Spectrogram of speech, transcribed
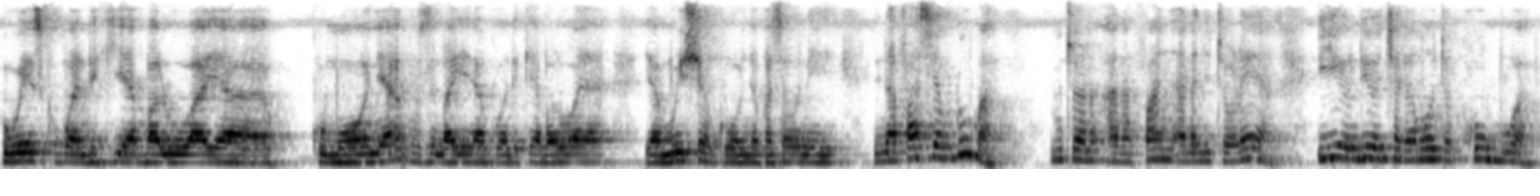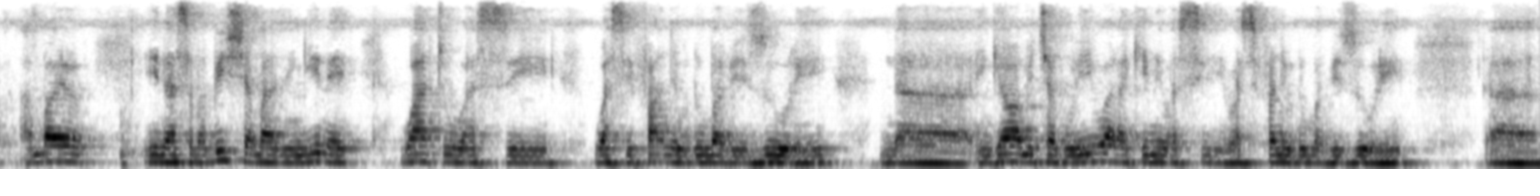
huwezi kumwandikia barua ya kumwonya, kusema hii na kuandikia barua ya, ya mwisho kuonya, kwa sababu ni, ni nafasi ya huduma mtu anafanya anajitolea. Hiyo ndiyo changamoto kubwa ambayo inasababisha mara nyingine watu wasi wasifanye huduma vizuri, na ingawa wamechaguliwa, lakini wasi, wasifanye huduma vizuri. Uh,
